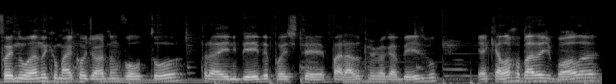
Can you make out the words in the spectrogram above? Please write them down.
Foi no ano que o Michael Jordan voltou pra NBA depois de ter parado pra jogar beisebol. E aquela roubada de bola,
